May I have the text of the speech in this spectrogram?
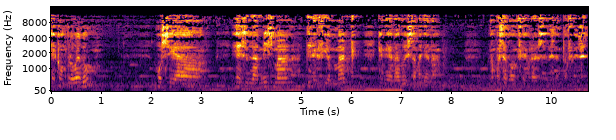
He comprobado, o sea, es la misma dirección MAC que me ha dado esta mañana. Han pasado 11 horas desde entonces.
